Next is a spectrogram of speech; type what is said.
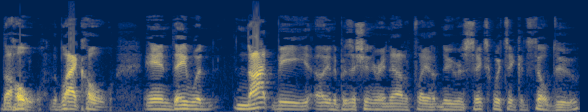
the hole, the black hole. And they would not be uh, in a position right now to play New Year's Six, which they could still do.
